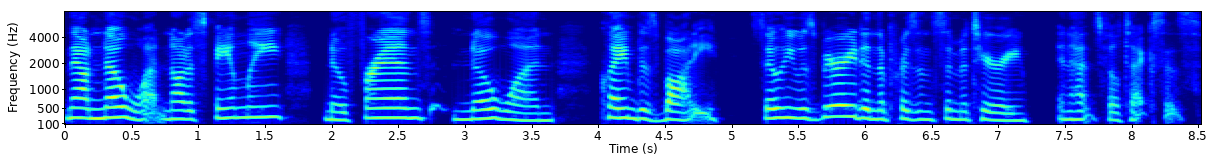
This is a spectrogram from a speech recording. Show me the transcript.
Now, no one, not his family, no friends, no one claimed his body, so he was buried in the prison cemetery in Huntsville, Texas.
